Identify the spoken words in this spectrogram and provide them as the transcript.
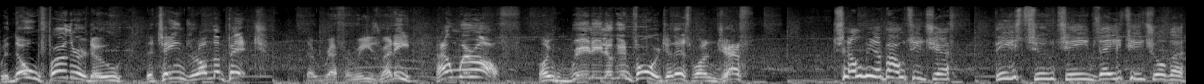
With no further ado, the teams are on the pitch. The referee's ready, and we're off. I'm really looking forward to this one, Jeff. Tell me about it, Jeff. These two teams hate each other,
